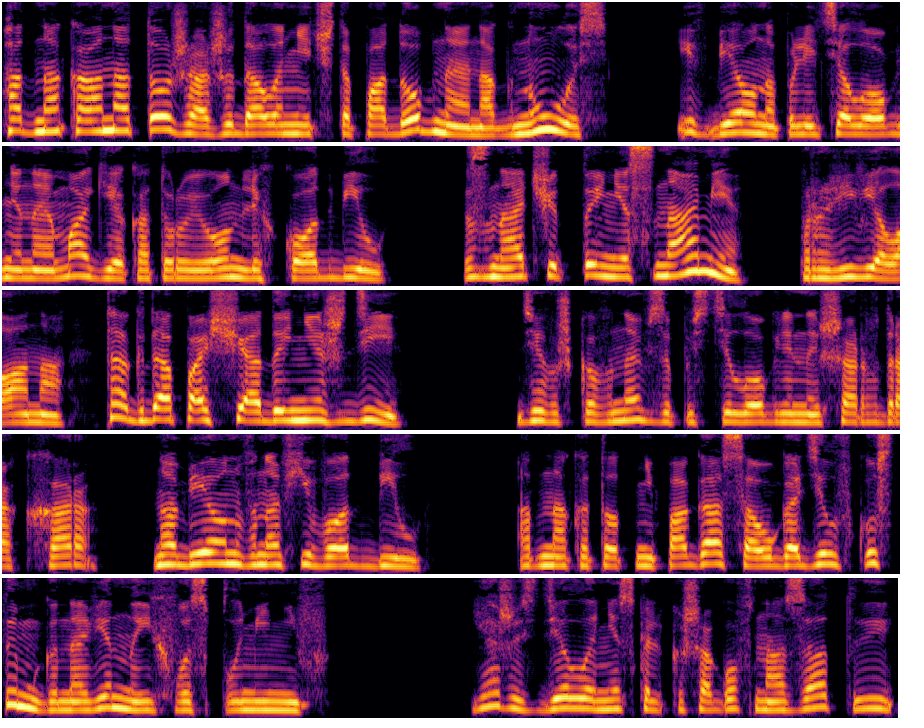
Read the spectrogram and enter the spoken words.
однако она тоже ожидала нечто подобное, нагнулась, и в Беона полетела огненная магия, которую он легко отбил. «Значит, ты не с нами?» — проревела она. «Тогда пощады не жди!» Девушка вновь запустила огненный шар в Дракхара, но Беон вновь его отбил. Однако тот не погас, а угодил в кусты, мгновенно их воспламенив. Я же сделала несколько шагов назад и...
